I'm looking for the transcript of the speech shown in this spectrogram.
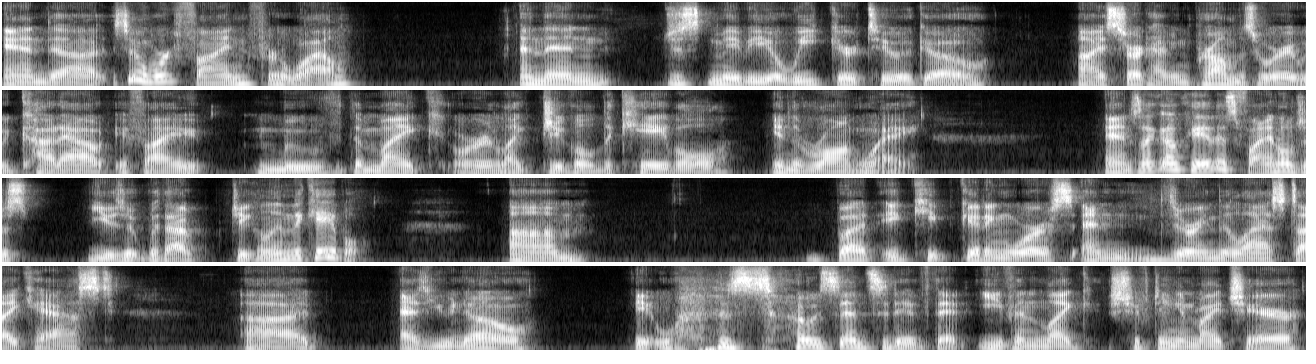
and uh, so it worked fine for a while, and then just maybe a week or two ago, I started having problems where it would cut out if I moved the mic or like jiggled the cable in the wrong way. And it's like, okay, that's fine. I'll just use it without jiggling the cable. Um, but it kept getting worse. And during the last diecast, uh, as you know, it was so sensitive that even like shifting in my chair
